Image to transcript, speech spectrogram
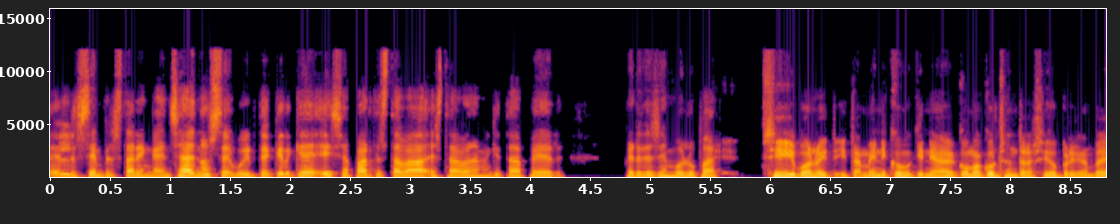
el sempre estar enganxat, no sé, vull dir-te, crec que aquesta part estava, estava una miqueta per, per desenvolupar. Sí, bueno, i, i també com que n'hi ha com a concentració, per exemple,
